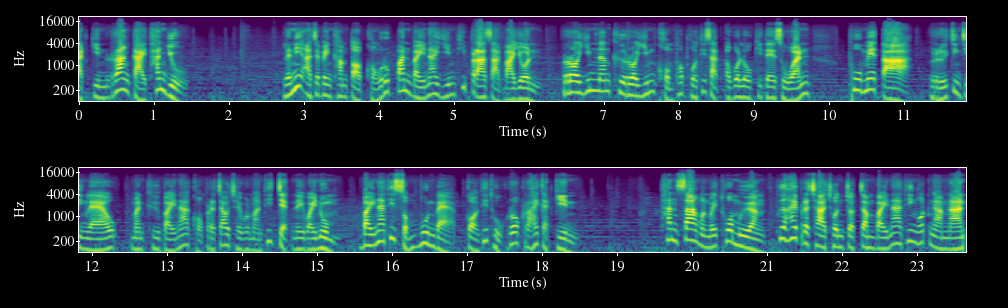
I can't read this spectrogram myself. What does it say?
กัดกินร่างกายท่านอยู่ และนี่อาจจะเป็นคำตอบของรูปปั้นใบหน้ายิ้มที่ปราสาทบายนรอยยิ้มนั้นคือรอยยิ้มของพระโพธิสัตว์อวโลกิเตศวรผู้เมตตา หรือจริง ๆ แล้ว มันคือใบหน้าของพระเจ้าชัยวรมันที่ 7 ในวัยหนุ่ม ใบหน้าที่สมบูรณ์แบบก่อนที่ถูกโรคร้ายกัดกิน ท่านสร้างมันไว้ทั่วเมือง เพื่อให้ประชาชนจดจำใบหน้าที่งดงามนั้น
